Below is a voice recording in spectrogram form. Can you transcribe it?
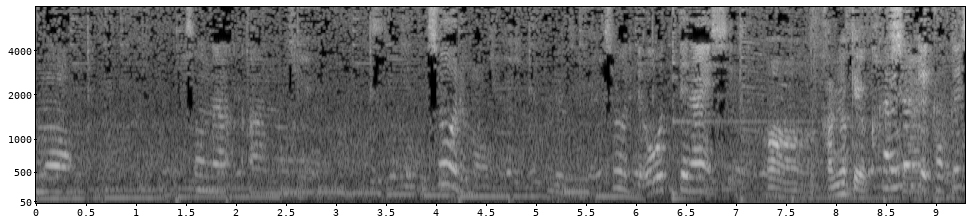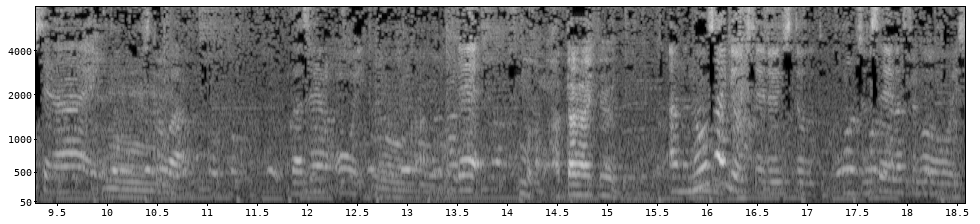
もそんなあのショールもショールで覆ってないし。髪の毛を隠してない。毛隠してない人ががぜ多いというか。でそもそも働いてるんで、あの農作業してる人女性がすごい多いし。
